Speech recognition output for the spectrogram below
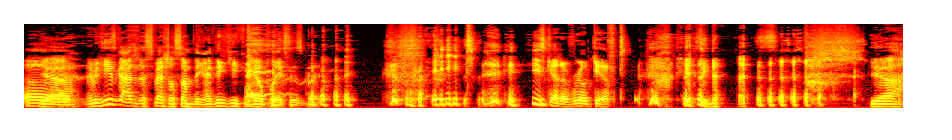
Oh, yeah. Uh, I mean he's got a special something. I think he can go places, but right. He's got a real gift. yes he does. Yeah.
